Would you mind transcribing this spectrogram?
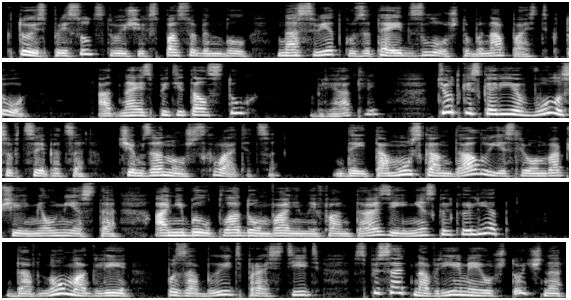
Кто из присутствующих способен был на Светку затаить зло, чтобы напасть? Кто? Одна из пяти толстух? Вряд ли. Тетки скорее в волосы вцепятся, чем за нож схватятся. Да и тому скандалу, если он вообще имел место, а не был плодом Ваниной фантазии, несколько лет. Давно могли позабыть, простить, списать на время и уж точно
